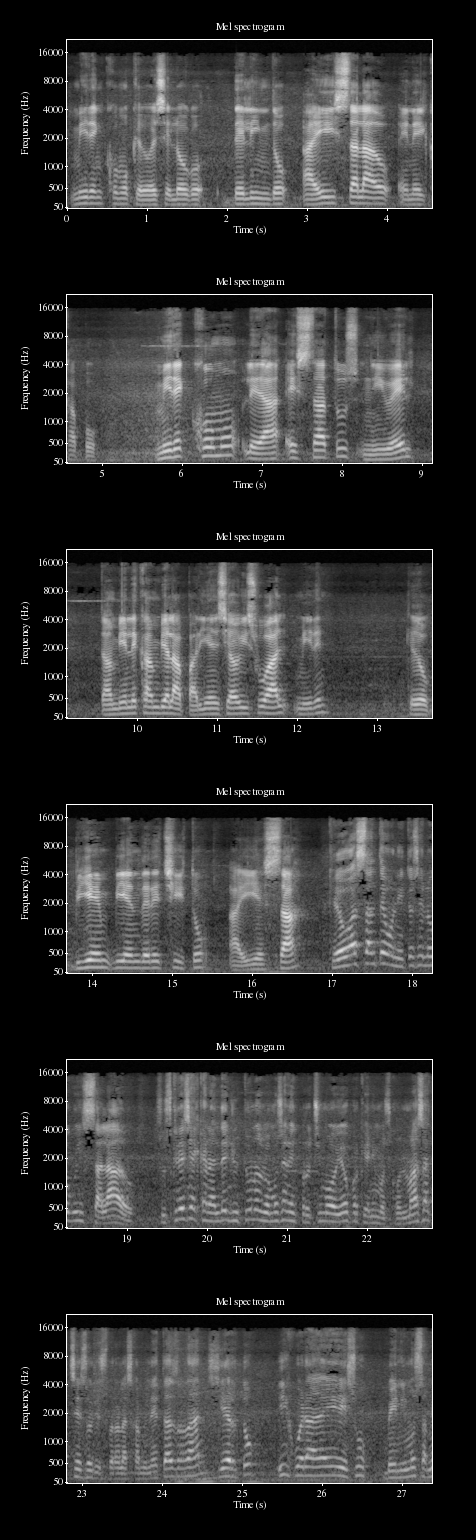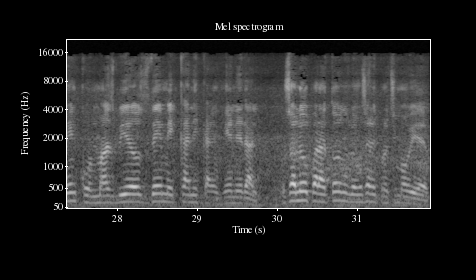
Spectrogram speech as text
miren cómo quedó ese logo de lindo ahí instalado en el capó. Mire cómo le da estatus, nivel, también le cambia la apariencia visual, miren, quedó bien, bien derechito, ahí está. Quedó bastante bonito ese logo instalado. Suscríbete al canal de YouTube, nos vemos en el próximo video porque venimos con más accesorios para las camionetas RAM, ¿cierto? Y fuera de eso, venimos también con más videos de mecánica en general. Un saludo para todos, nos vemos en el próximo video.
